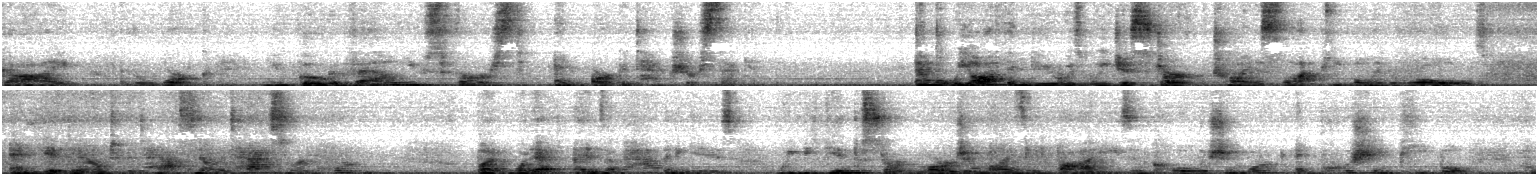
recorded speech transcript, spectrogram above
guide the work. You go to values first and architecture second. And what we often do is we just start trying to slot people into roles and get down to the tasks. Now, the tasks are important, but what ends up happening is we begin to start marginalizing bodies in coalition work and pushing people who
